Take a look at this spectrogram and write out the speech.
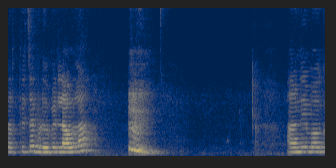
तर तिचा व्हिडिओ मी लावला. आणि मग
